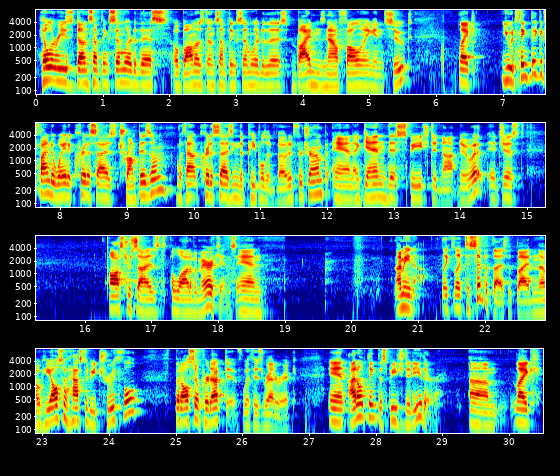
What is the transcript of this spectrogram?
Hillary's done something similar to this. Obama's done something similar to this. Biden's now following in suit like you would think they could find a way to criticize Trumpism without criticizing the people that voted for Trump. And again, this speech did not do it. It just, ostracized a lot of Americans. And I mean, like like to sympathize with Biden though, he also has to be truthful, but also productive with his rhetoric. And I don't think the speech did either. Um, like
